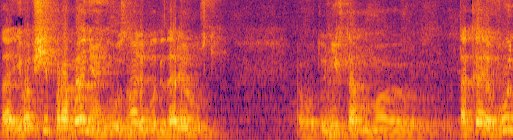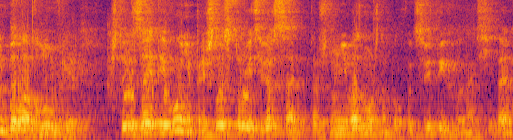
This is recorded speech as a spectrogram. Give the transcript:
Да? И вообще про баню они узнали благодаря русским. Вот. У них там такая вонь была в Лувре, что из-за этой вони пришлось строить Версаль, потому что ну, невозможно было хоть святых выносить. Да?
